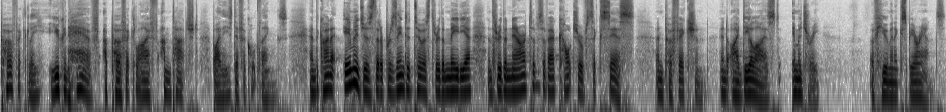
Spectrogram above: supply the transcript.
perfectly, you can have a perfect life untouched by these difficult things. And the kind of images that are presented to us through the media and through the narratives of our culture of success and perfection and idealized imagery of human experience.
